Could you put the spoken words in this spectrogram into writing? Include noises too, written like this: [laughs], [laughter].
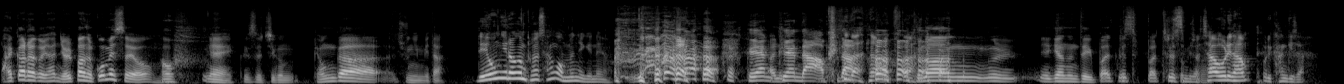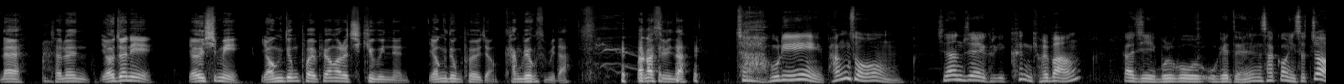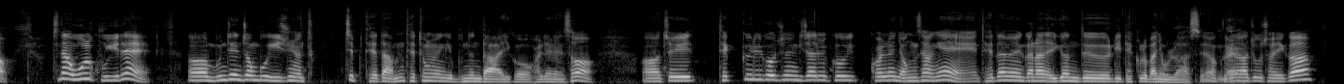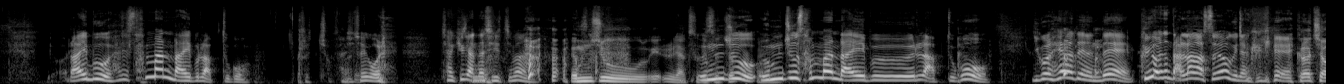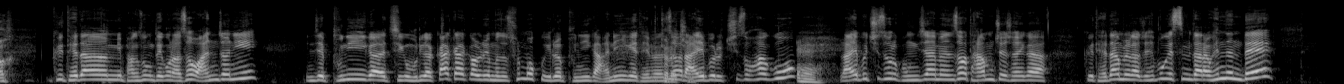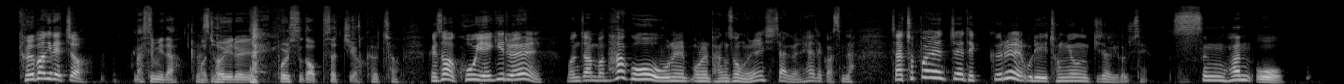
발가락을 한 열 반을 꼬맸어요. 어후. 네, 그래서 지금 병가 중입니다. 내용이랑은 별 상관없는 얘기네요. [laughs] 그냥 아니, 그냥 나 아프다. [laughs] 근황을 얘기하는데 빠, 빠, 그렇습니다. 자 우리 다음 우리 강 기자. 네 저는 여전히 열심히 영등포의 평화를 지키고 있는 영등포 요정 강병수입니다. [laughs] 반갑습니다. 자, 우리 방송 지난주에 그렇게 큰 결방까지 몰고 오게 된 사건이 있었죠. 지난 5월 9일에 어, 문재인 정부 2주년 특집 대담 대통령에게 묻는다 이거 관련해서 어, 저희 댓글 읽어주는 기자들 그 관련 영상에 대담에 관한 의견들이 댓글로 많이 올라왔어요. 네. 그래가지고 저희가 라이브 사실 3만 라이브를 앞두고 그렇죠. 어, 사실 저희가 원래 [laughs] 잘 기억이 안 나시겠지만 [laughs] 음주를 약속했었죠. 음주 네. 음주 3만 라이브를 앞두고 이걸 해야 되는데 그게 완전 날라갔어요. 그냥 그게 그렇죠. 그 대담이 방송되고 나서 완전히 이제 분위기가 지금 우리가 깔깔거리면서 술 먹고 이럴 분위기가 아니게 되면서 그렇죠. 라이브를 취소하고 예. 라이브 취소를 공지하면서 다음 주에 저희가 그 대담을 가지고 해보겠습니다라고 했는데 결방이 됐죠. 맞습니다. 뭐. 저희를 볼 수가 없었죠. 그렇죠. 그래서 그 얘기를 먼저 한번 하고 오늘 오늘 방송을 시작을 해야 될 것 같습니다. 자 첫 번째 댓글을 우리 정용욱 기자 읽어 주세요. 승환 오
